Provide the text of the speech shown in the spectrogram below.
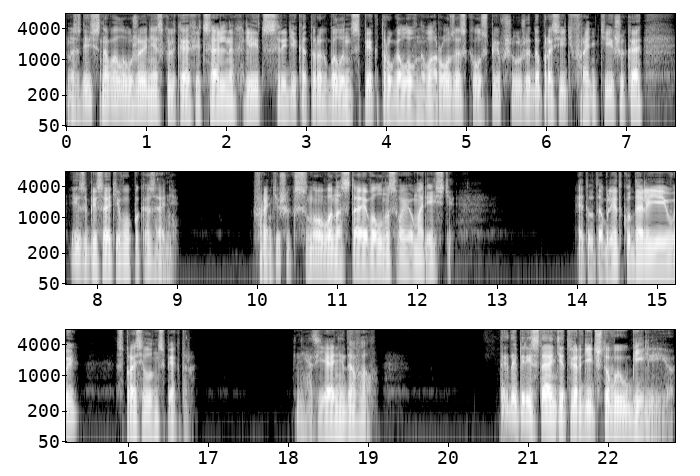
Здесь сновало уже несколько официальных лиц, среди которых был инспектор уголовного розыска, успевший уже допросить Франтишека и записать его показания. Франтишек снова настаивал на своем аресте. «Эту таблетку дали ей вы?» — спросил инспектор. «Нет, я не давал». Тогда перестаньте твердить, что вы убили ее.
